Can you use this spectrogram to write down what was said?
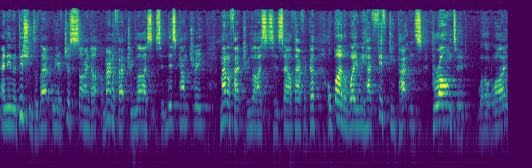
And in addition to that, we have just signed up a manufacturing license in this country, manufacturing license in South Africa. Oh, by the way, we have 50 patents granted worldwide,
